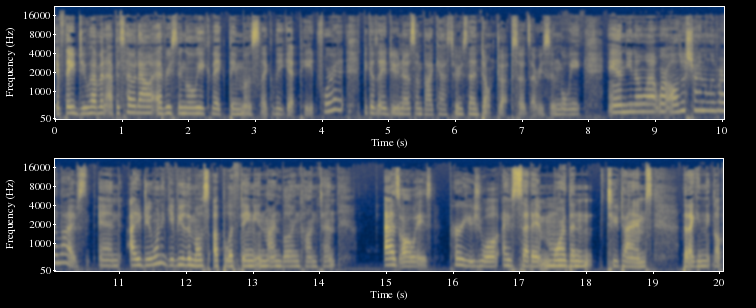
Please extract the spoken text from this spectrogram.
if they do have an episode out every single week, they, they most likely get paid for it because I do know some podcasters that don't do episodes every single week. And you know what? We're all just trying to live our lives. And I do want to give you the most uplifting and mind blowing content. As always, per usual, I've said it more than two times that I can think of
